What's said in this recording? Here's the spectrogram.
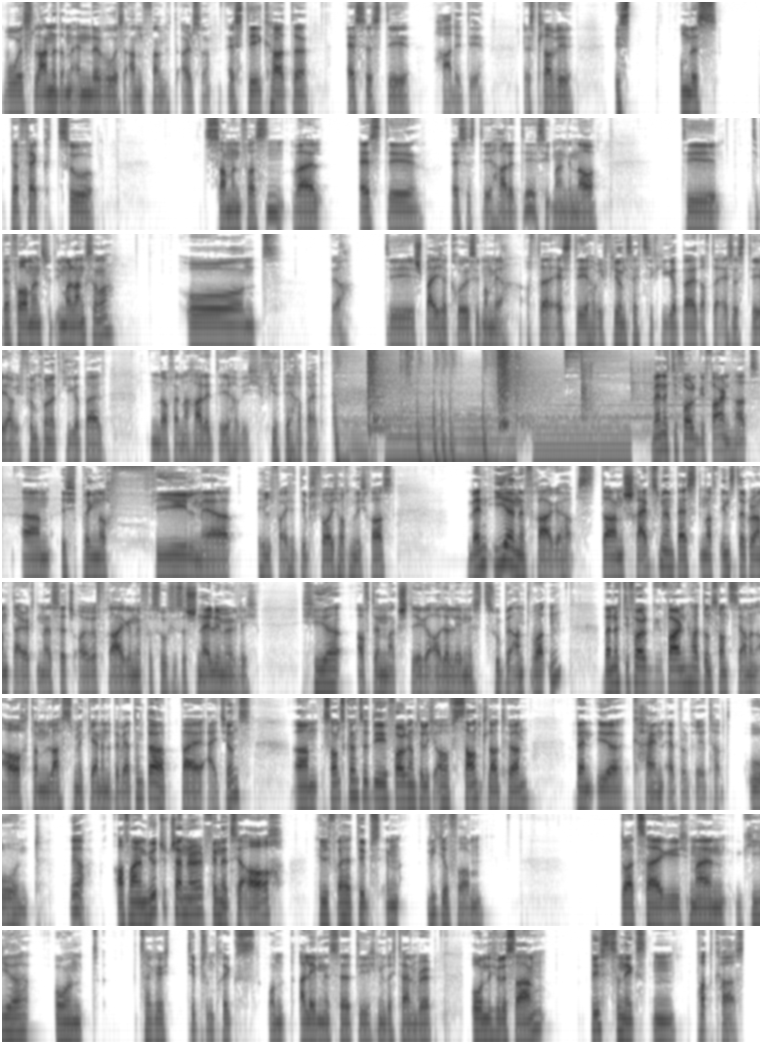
wo es landet am Ende, wo es anfängt. Also SD-Karte, SSD, HDD. Das ich ist, um das perfekt zu zusammenfassen, weil SD, SSD, HDD sieht man genau, die, die Performance wird immer langsamer und ja, die Speichergröße immer mehr. Auf der SD habe ich 64 GB, auf der SSD habe ich 500 GB und auf einer HDD habe ich 4 Terabyte. Wenn euch die Folge gefallen hat, ähm, ich bringe noch viel mehr hilfreiche Tipps für euch hoffentlich raus. Wenn ihr eine Frage habt, dann schreibt mir am besten auf Instagram Direct Message eure Frage und ich versuche sie so schnell wie möglich hier auf dem Max Steger Audioerlebnis zu beantworten. Wenn euch die Folge gefallen hat und sonst die anderen auch, dann lasst mir gerne eine Bewertung da bei iTunes. Ähm, sonst könnt ihr die Folge natürlich auch auf Soundcloud hören, wenn ihr kein Apple-Gerät habt. Und ja, auf meinem YouTube-Channel findet ihr auch hilfreiche Tipps in Videoform. Dort zeige ich mein Gear und zeige euch Tipps und Tricks und Erlebnisse, die ich mit euch teilen will. Und ich würde sagen, bis zum nächsten Podcast.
